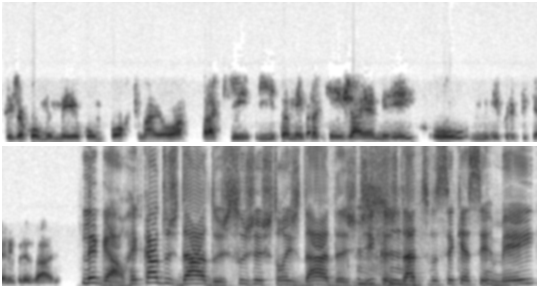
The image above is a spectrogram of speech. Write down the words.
seja como MEI ou como porte maior, para que e também para quem já é MEI ou micro e pequeno empresário. Legal. Recados dados, sugestões dadas, dicas dadas. Se você quer ser MEI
